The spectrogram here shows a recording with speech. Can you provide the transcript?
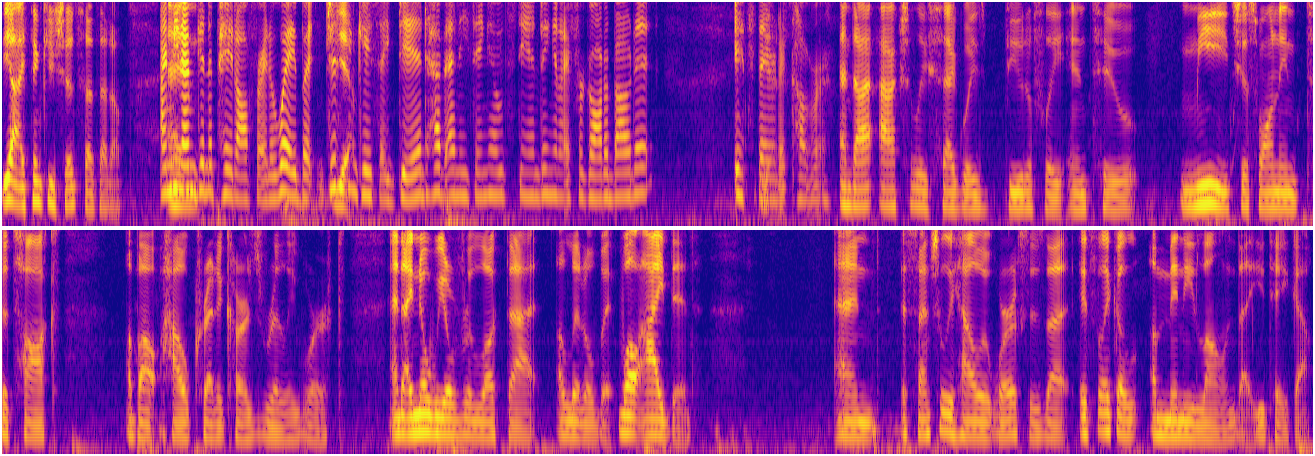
Yeah, I think you should set that up. I mean, I'm going to pay it off right away, but just Yeah. in case I did have anything outstanding and I forgot about it, it's there to cover. And that actually segues beautifully into me just wanting to talk about how credit cards really work. And I know we overlooked that a little bit. Well, I did. And essentially, how it works is that it's like a, a mini loan that you take out.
